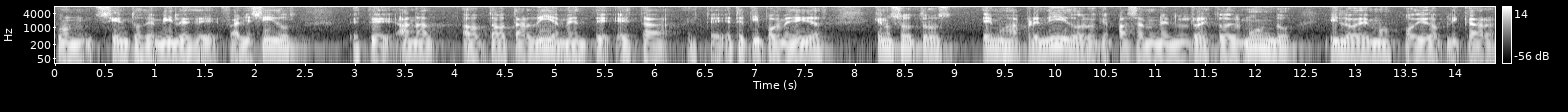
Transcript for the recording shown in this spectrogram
con cientos de miles de fallecidos, este, han adoptado tardíamente esta, este, este tipo de medidas que nosotros hemos aprendido lo que pasa en el resto del mundo y lo hemos podido aplicar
